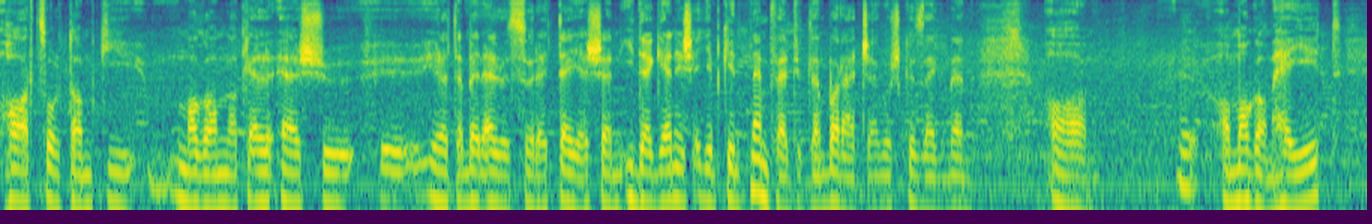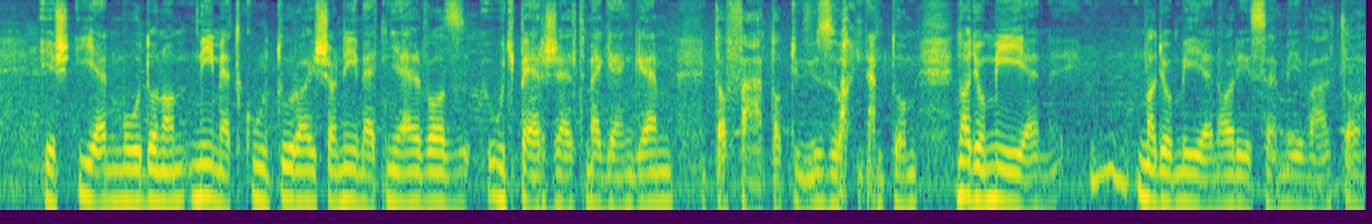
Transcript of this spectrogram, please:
harcoltam ki magamnak el, első életemben először egy teljesen idegen, és egyébként nem feltétlen barátságos közegben a, a magam helyét, és ilyen módon a német kultúra és a német nyelv az úgy perzselt meg engem, mint a fát a tűz, vagy nem tudom, nagyon mélyen, nagyon mélyen a részemé vált a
